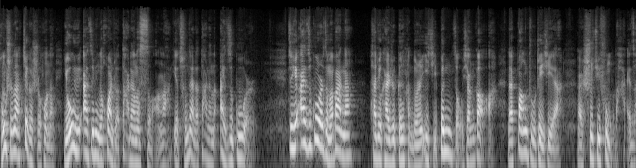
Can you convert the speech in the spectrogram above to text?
同时呢，这个时候呢，由于艾滋病的患者大量的死亡啊，也存在着大量的艾滋孤儿。这些艾滋孤儿怎么办呢？他就开始跟很多人一起奔走相告啊。来帮助这些啊，呃，失去父母的孩子，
